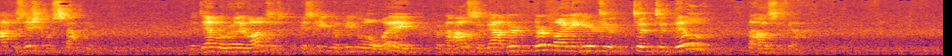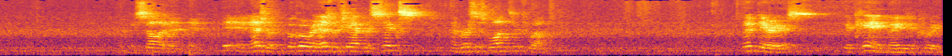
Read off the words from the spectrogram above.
Opposition will stop you. The devil really loves is, is keeping the people away from the house of God. They're, they're fighting here to, to, to build the house of God. And we saw it in, in, in Ezra. Look over at Ezra chapter 6 and verses 1 through 12. Then Darius, the king, made decree.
